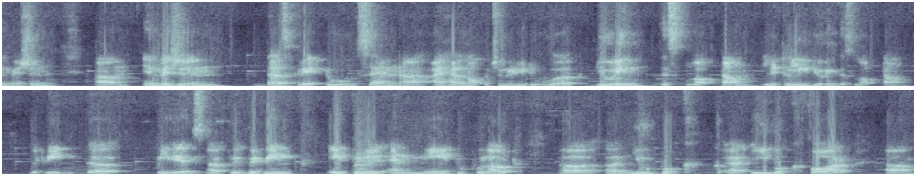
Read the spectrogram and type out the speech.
InVision. Um, InVision does great tools, and uh, I had an opportunity to work during this lockdown, literally during this lockdown, between the periods uh, between April and May to pull out uh, a new book, uh, ebook for uh,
